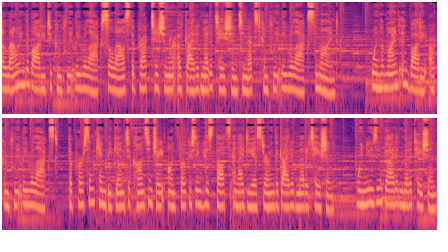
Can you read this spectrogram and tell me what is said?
Allowing the body to completely relax allows the practitioner of guided meditation to next completely relax the mind. When the mind and body are completely relaxed, the person can begin to concentrate on focusing his thoughts and ideas during the guided meditation. When using guided meditation,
